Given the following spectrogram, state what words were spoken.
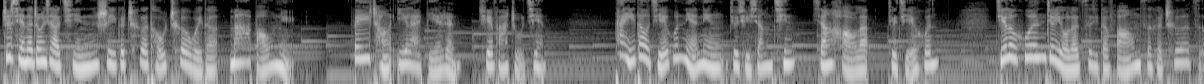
之前的钟小琴是一个彻头彻尾的妈宝女，非常依赖别人，缺乏主见。她一到结婚年龄就去相亲，相好了就结婚，结了婚就有了自己的房子和车子，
